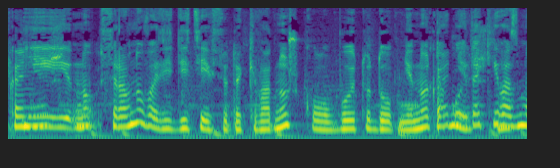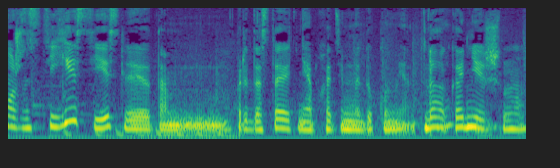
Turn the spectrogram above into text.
конечно. И, ну, все равно возить детей все-таки в одну школу будет удобнее. Но такой, такие возможности есть, если там предоставить необходимые документы. Да, конечно.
